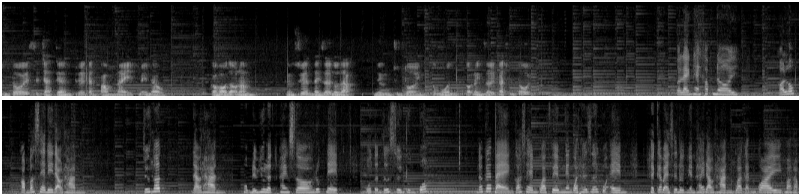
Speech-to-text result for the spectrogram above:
Chúng tôi sẽ trả tiền thuê căn phòng này mấy lâu. Cậu họ rộng lắm Thường xuyên đánh rơi đồ đạc Nhưng chúng tôi không muốn cậu đánh rơi cả chúng tôi. Tôi lang thang khắp nơi. Có lúc còn bắt xe đi Đạo Thành. Chú thích Đạo Thành Một điểm du lịch hoang sơ rất đẹp Của tỉnh Tứ Xuyên Trung Quốc. Nếu các bạn có xem qua phim Ngang qua thế giới của em Thì các bạn sẽ được nhìn thấy Đạo Thành qua cảnh quay Mao Thập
